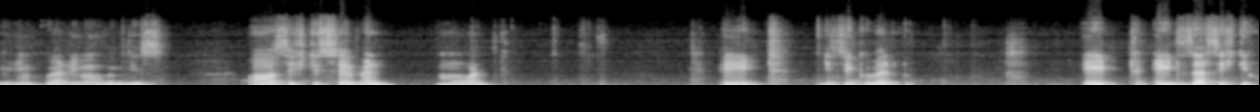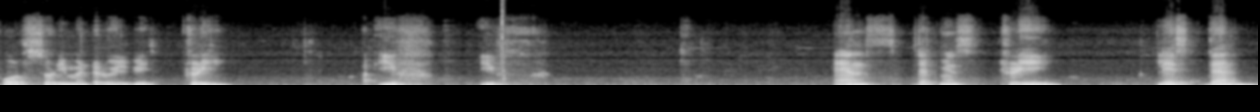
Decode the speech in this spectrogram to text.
we are removing this. Uh, 67 mod 8 is equal to 8 8s are 64 so remainder will be 3 if if ans that means 3 less than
